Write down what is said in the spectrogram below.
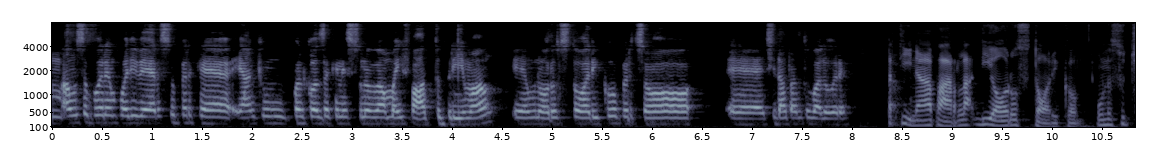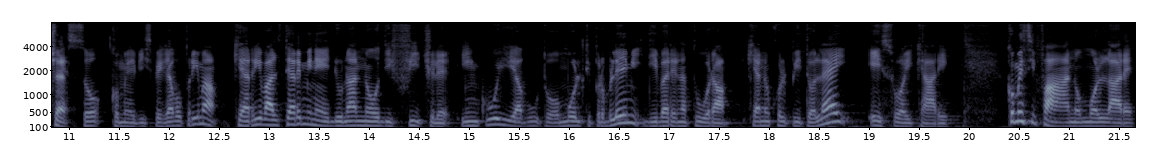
mm, ha un sapore un po' diverso perché è anche un qualcosa che nessuno aveva mai fatto prima, è un oro storico, perciò eh, ci dà tanto valore. Martina parla di oro storico, un successo, come vi spiegavo prima, che arriva al termine di un anno difficile in cui ha avuto molti problemi di varia natura che hanno colpito lei e i suoi cari. Come si fa a non mollare?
